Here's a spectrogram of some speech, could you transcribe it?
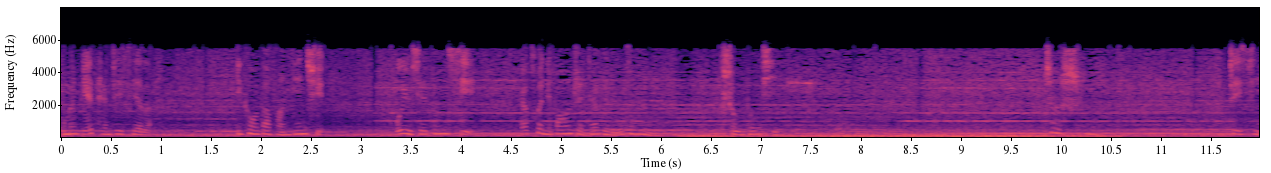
我们别谈这些了，你跟我到房间去，我有些东西要托你帮我转交给刘宗敏。什么东西？这是？这些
